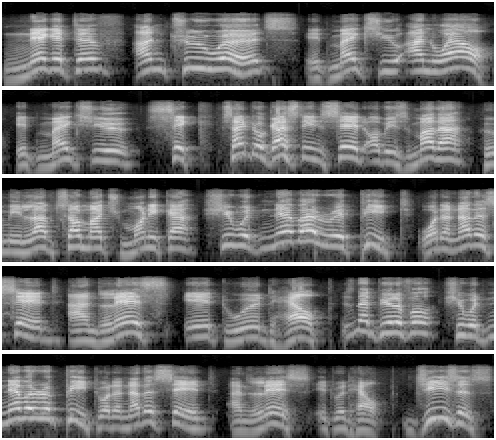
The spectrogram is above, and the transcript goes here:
negative, untrue words, it makes you unwell. It makes you sick. St. Augustine said of his mother, whom he loved so much, Monica, she would never repeat what another said unless it would help. Isn't that beautiful? She would never repeat what another said unless it would help. Jesus,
